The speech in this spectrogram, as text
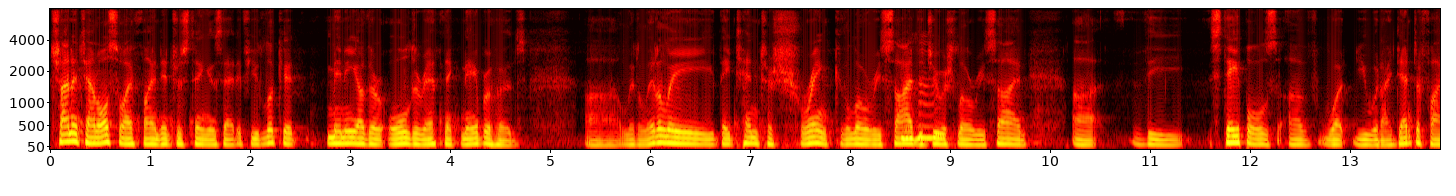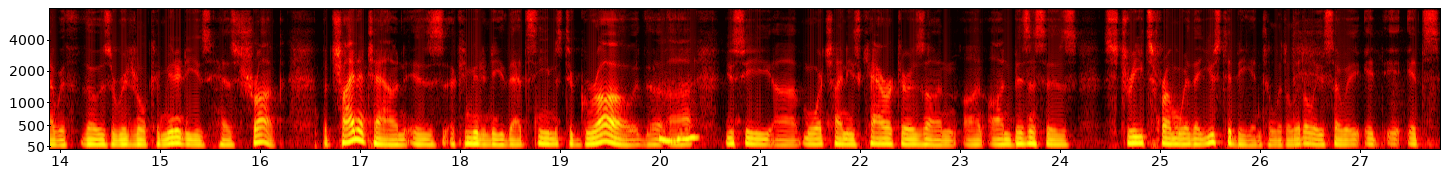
Chinatown, also, I find interesting is that if you look at many other older ethnic neighborhoods, uh, Little Italy, they tend to shrink the Lower East Side, mm-hmm. the Jewish Lower East Side. Uh, the staples of what you would identify with those original communities has shrunk. But Chinatown is a community that seems to grow. The, uh, mm-hmm. uh, you see uh, more Chinese characters on, on, on businesses, streets from where they used to be into Little Italy. So it, it, it's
